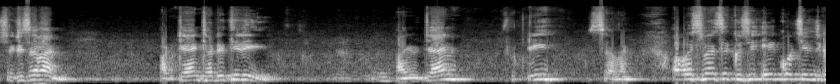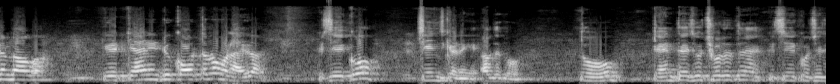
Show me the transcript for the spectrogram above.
सिक्सटी सेवन और tan thirty three into tan fifty seven अब इसमें से किसी एक को चेंज करना होगा। ये टेन इंटू कॉट तो बनाएगा। किसी एक को चेंज करेंगे। अब देखो तो टेन तेईस को छोड़ देते हैं किसी को चेंज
